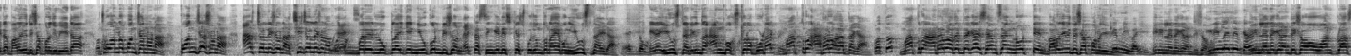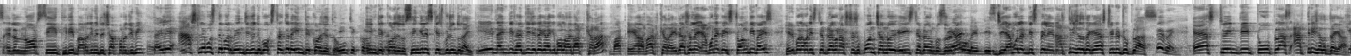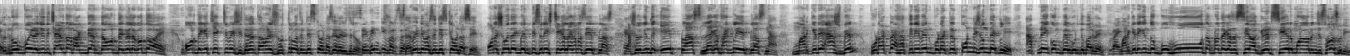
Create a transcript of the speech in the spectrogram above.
এটা বারো যদি ছাপ্পান্ন জিবি এটা চুয়ান্ন পঞ্চান্ন না পঞ্চাশও না আটচল্লিশও না ছিচল্লিশও না। একবারে look like a new condition একটা সিঙ্গেল স্কেচ পর্যন্ত নাই এবং ইউজ না এটা। একদম। এটা ইউজ না এটা কিন্তু আনবক্স করা প্রোডাক্ট মাত্র আঠারো হাজার টাকা। কত? মাত্র আঠারো হাজার টাকায় স্যামসাং নোট টেন বারো জিবি দুই ছাপ্পান্ন জিবি ভাই? গ্রিন লাইনের গ্যারান্টি সহ। Green line গ্রিন লাইনের গ্যারান্টি সহ ওয়ান প্লাস এটা নট সি থ্রি বারো জিবি দুই ছাপ্পান্ন জিবি তাইলে আসলে বুঝতে পারবেন যে যদি বক্স থাকতো এটা ইনটেক করা যেত। ইনটেক করা যেত। সিঙ্গেল স্কেচ পর্যন্ত নাই। এ নাইনটি ফাইভ জি যেটাকে নাকি বলা হয় বাটখারা। বাটখারা। হ্যাঁ এটা আসলে এমন একটা স্ট্রং ডিভাইস এরপর আবার স্ন্যাপড্রাগন আটশোশো পঞ্চান্ন এই স্ন্যাপড্রাগন প্রসেসর এটা। জি অ্যামোলেড ডিসপ্লে আটত্রিশ হাজার টাকা S twenty two plus S twenty two plus আটত্রিশ হাজার টাকা। নব্বই যদি চারটা ভাগ দেন তো অর্ধেক হলে কত হয়? অর্ধেকের চেয়ে একটু বেশি তাহলে তার মানে সত্তর পার্সেন্ট ডিসকাউন্ট আছে এটার ভিতরে seventy percent. Seventy percent discount আছে। অনেক সময় দেখবেন পিছনে স্টিকার লাগানো আছে এ প্লাস আসলে কিন্তু এ প্লাস লেখা থাকলে এ প্লাস না। মার্কেটে আসবেন প্রোডাক্টটা হাতে নেবেন প্রোডাক্টের কন্ডিশন দেখলে আপনি কম্পেয়ার করতে পারবেন। মার্কেটে কিন্তু বহুত আপনাদের কাছে গ্রেড সি এর মনে করেন যে সরাসরি।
